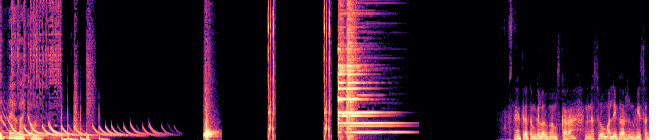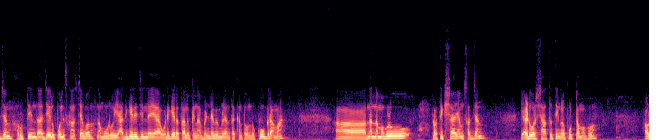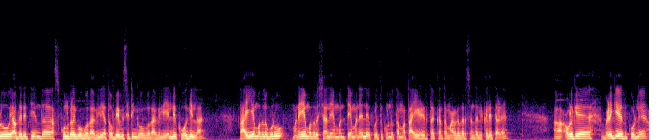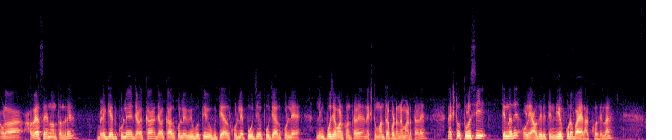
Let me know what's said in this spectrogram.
the bell icon. ಸ್ನೇಹಿತರೆ, ತಮಗೆಲ್ಲರಿಗೂ ನಮಸ್ಕಾರ. ನನ್ನ ಹೆಸರು ಮಲ್ಲಿಕಾರ್ಜುನ್ ವಿ. ಸಜ್ಜನ್. ವೃತ್ತಿಯಿಂದ ಜೈಲು ಪೊಲೀಸ್ ಕಾನ್ಸ್ಟೇಬಲ್. ನಮ್ಮೂರು ಯಾದಗಿರಿ ಜಿಲ್ಲೆಯ ಒಡಗೇರ ತಾಲೂಕಿನ ಬೆಂಡೆಬೆಂಬಳಿ ಅಂತಕ್ಕಂಥ ಒಂದು ಕೂಗ್ರಾಮ. ನನ್ನ ಮಗಳು ಪ್ರತೀಕ್ಷಾ ಎಂ. ಸಜ್ಜನ್. ಎರಡು ವರ್ಷ ಹತ್ತು ತಿಂಗಳ ಪುಟ್ಟ ಮಗು. ಅವಳು ಯಾವುದೇ ರೀತಿಯಿಂದ ಸ್ಕೂಲ್ಗಳಿಗೆ ಹೋಗೋದಾಗಲಿ ಅಥವಾ ಬೇಬಿ ಸಿಟ್ಟಿಂಗ್ ಹೋಗೋದಾಗಲಿ ಎಲ್ಲಿಗೆ ಹೋಗಿಲ್ಲ. ತಾಯಿಯೇ ಮೊದಲ ಗುರು, ಮನೆಯೇ ಮೊದಲ ಶಾಲೆ ಎಂಬಂತೆ ಮನೆಯಲ್ಲೇ ಕುಳಿತುಕೊಂಡು ತಮ್ಮ ತಾಯಿ ಇರ್ತಕ್ಕಂಥ ಮಾರ್ಗದರ್ಶನದಲ್ಲಿ ಕಲಿತಾಳೆ. ಅವಳಿಗೆ ಬೆಳಗ್ಗೆ ಎದ್ದ ಕೂಡಲೇ ಅವಳ ಹವ್ಯಾಸ ಏನು ಅಂತಂದರೆ ಬೆಳಗ್ಗೆ ಎದ್ದ ಕೂಡಲೇ ಜಳಕ ಜಳಕ ಆದ ಕೂಡಲೇ ವಿಭೂತಿ ವಿಭೂತಿ ಆದ ಕೂಡಲೇ ಪೂಜೆ ಪೂಜೆ ಆದ ಕೂಡಲೇ ಲಿಂಗ ಪೂಜೆ ಮಾಡ್ಕೊತಾಳೆ ನೆಕ್ಸ್ಟ್ ಮಂತ್ರ ಪಠನೆ ಮಾಡ್ತಾಳೆ. ನೆಕ್ಸ್ಟು ತುಳಸಿ ತಿನ್ನದೆ ಅವಳು ಯಾವುದೇ ರೀತಿ ನೀರು ಕೂಡ ಬಾಯಲ್ಲಿ ಹಾಕೋದಿಲ್ಲ.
